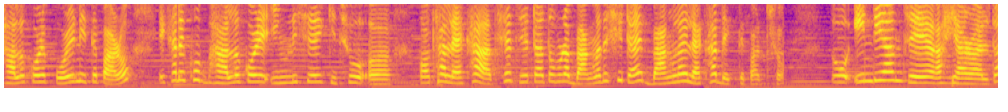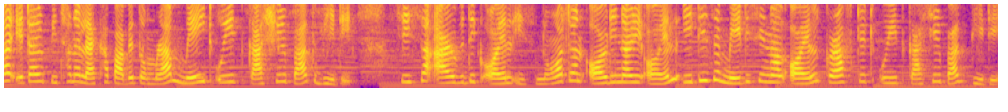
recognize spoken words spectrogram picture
ভালো করে পড়ে নিতে পারো। এখানে খুব ভালো করে ইংলিশে কিছু কথা লেখা আছে, যেটা তোমরা বাংলাদেশিটায় বাংলায় লেখা দেখতে পাচ্ছ তো ইন্ডিয়ান যে হেয়ার অয়েলটা এটার পিছনে লেখা পাবে তোমরা made with ksheer paak vidhi Sesa ayurvedic oil is not an ordinary oil it is a medicinal oil crafted with ksheer paak vidhi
